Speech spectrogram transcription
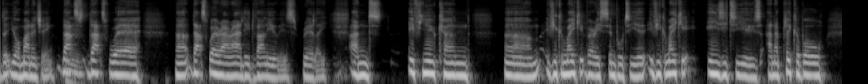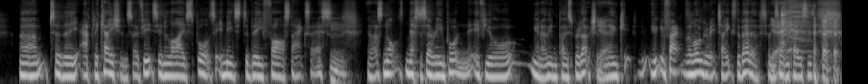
that you're managing. That's that's where uh, that's where our added value is really. And if you can um, if you can make it very simple to you, if you can make it easy to use and applicable um, to the application. So if it's in live sports, it needs to be fast access. You know, that's not necessarily important if you're you know in post production. Yeah. In fact, the longer it takes, the better in Yeah. some cases.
